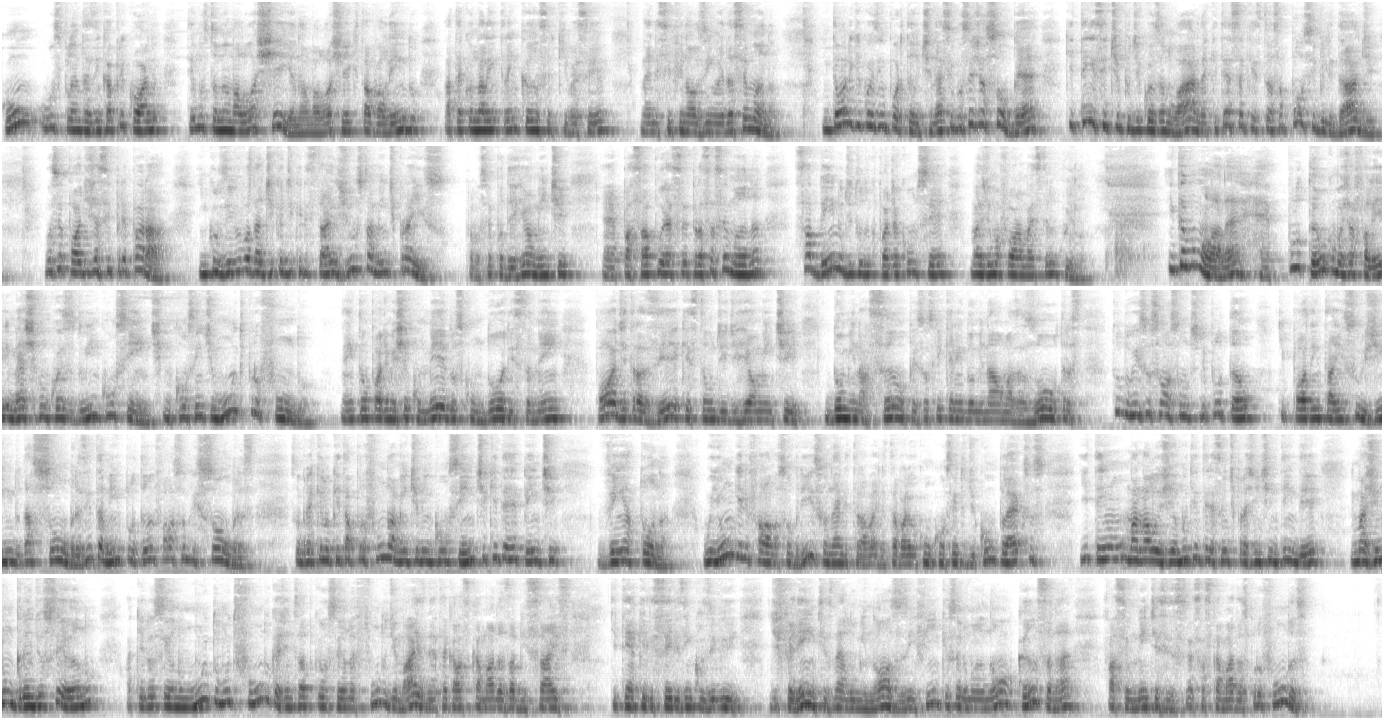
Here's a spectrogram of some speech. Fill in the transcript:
com os planetas em Capricórnio, temos também uma lua cheia, né, uma lua cheia que está valendo até quando ela entrar em Câncer, que vai ser né, nesse finalzinho aí da semana. Então olha que coisa importante, né? Se você já souber que tem esse tipo de coisa no ar, né, que tem essa questão, essa possibilidade, você pode já se preparar. Inclusive eu vou dar dica de cristais justamente para isso para você poder realmente é, passar por essa, por essa semana sabendo de tudo que pode acontecer, mas de uma forma mais tranquila. Então vamos lá, né? É, Plutão, como eu já falei, ele mexe com coisas do inconsciente, inconsciente muito profundo. Né? Então pode mexer com medos, com dores também, pode trazer questão de, de realmente dominação, pessoas que querem dominar umas às outras. Tudo isso são assuntos de Plutão que podem estar aí surgindo das sombras. E também Plutão fala sobre sombras, sobre aquilo que está profundamente no inconsciente que de repente vem à tona. O Jung ele falava sobre isso, né? ele, tra ele trabalhou com o conceito de complexos e tem uma analogia muito interessante para a gente entender. Imagina um grande oceano, aquele oceano muito, muito fundo, que a gente sabe que o oceano é fundo demais, né? tem aquelas camadas abissais que tem aqueles seres, inclusive, diferentes, né? luminosos, enfim, que o ser humano não alcança né? facilmente esses, essas camadas profundas.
